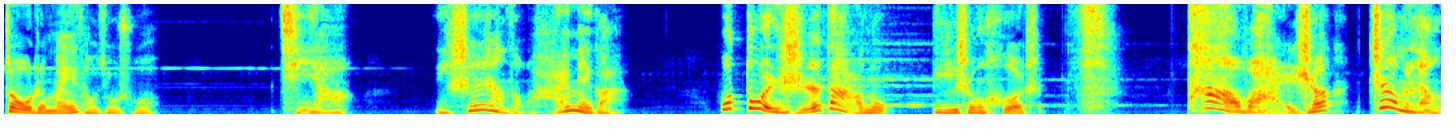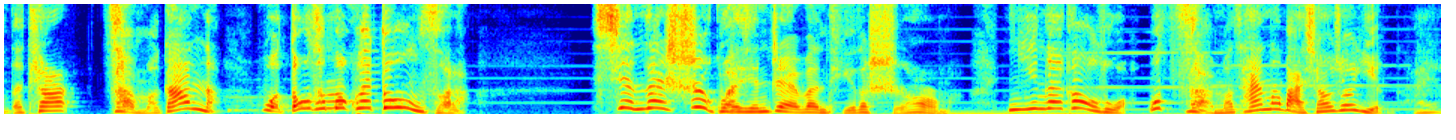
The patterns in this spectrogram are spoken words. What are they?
皱着眉头就说：“秦阳，你身上怎么还没干？”我顿时大怒，低声呵斥：“大晚上这么冷的天儿，怎么干呢？我都他妈快冻死了！现在是关心这问题的时候吗？”你应该告诉我，我怎么才能把潇潇引开呀？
